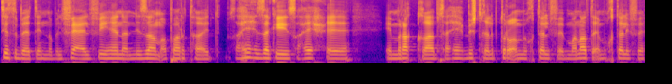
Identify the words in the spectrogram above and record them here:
تثبت إنه بالفعل في هنا النظام أبارتهايد؟ صحيح ذكي صحيح آه، مرقب صحيح بيشتغل بطرق مختلفة بمناطق مختلفة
